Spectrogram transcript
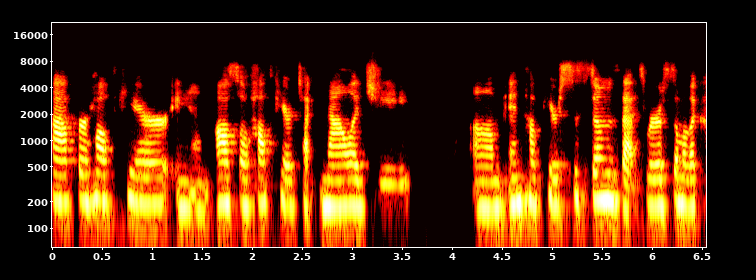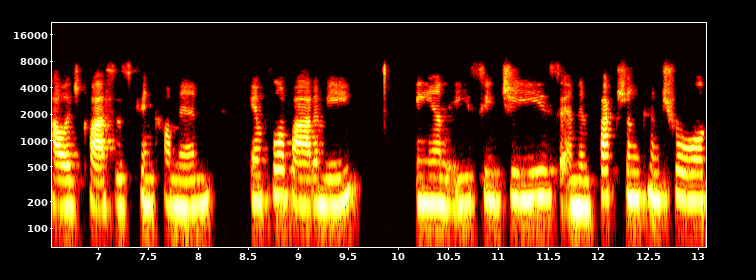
have for healthcare and also healthcare technology um, and healthcare systems. That's where some of the college classes can come in, and phlebotomy and ECGs and infection control,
